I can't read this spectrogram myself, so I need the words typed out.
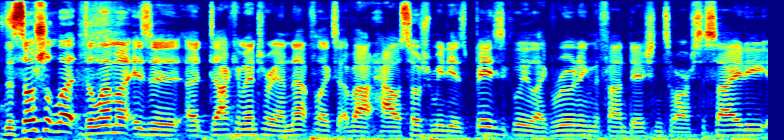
The Social Le- Dilemma is a, a documentary on Netflix about how social media is basically like ruining the foundations of our society.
